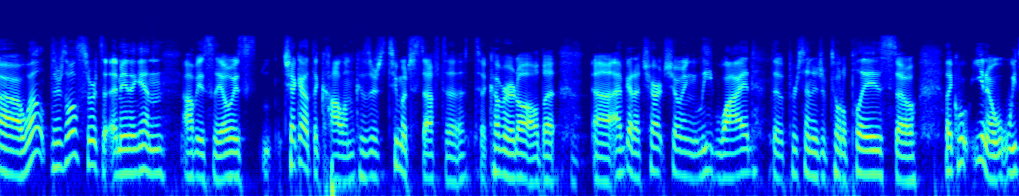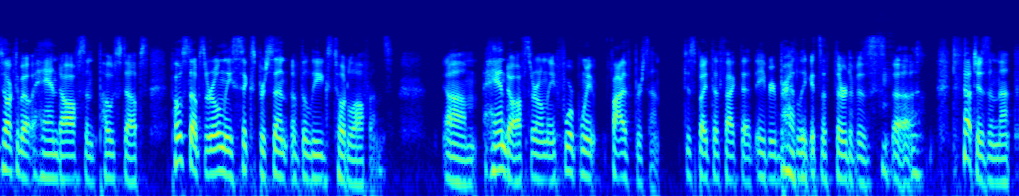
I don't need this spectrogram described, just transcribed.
Uh, well, there's all sorts of. I mean, again, obviously, always check out the column because there's too much stuff to to cover it all. But uh, I've got a chart showing league wide the percentage of total plays. So, like you know, we talked about handoffs and post ups. Post ups are only six percent of the league's total offense. Um, handoffs are only four point five percent. Despite the fact that Avery Bradley gets a third of his uh, touches in that,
